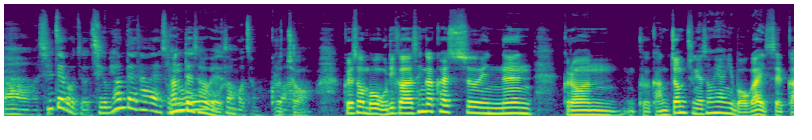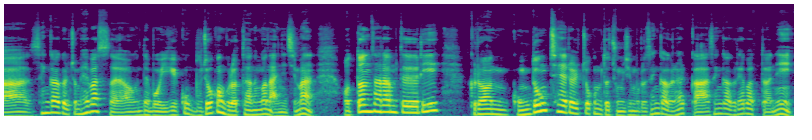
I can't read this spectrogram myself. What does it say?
와 실제로죠. 지금 현대 사회에서도 현대 사회에서 그런 거죠. 그렇죠. 와. 그래서 뭐 우리가 생각할 수 있는 그런 그 강점 중에 성향이 뭐가 있을까 생각을 좀 해봤어요. 근데 뭐 이게 꼭 무조건 그렇다는 건 아니지만 어떤 사람들이 그런 공동체를 조금 더 중심으로 생각을 할까 생각을 해봤더니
